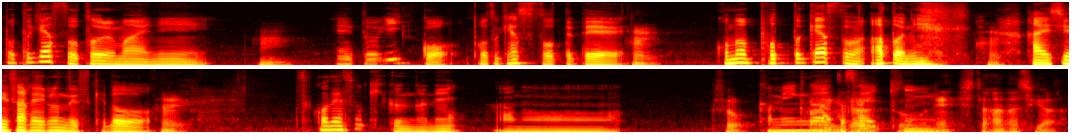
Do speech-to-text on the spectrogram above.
ポッドキャストを撮る前に、うん。えっ、と、1個、ポッドキャスト撮ってて、はい。このポッドキャストの後にはい。配信されるんですけど、はい。そこでソキくんがね、あのそう。カミングアウト最近ね、した話が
